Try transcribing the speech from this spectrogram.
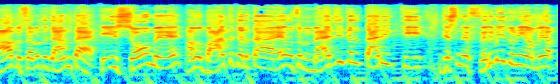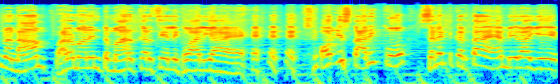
आप सब तो जानता है कि इस शो में हम बात करता है उस मैजिकल तारीख की जिसने फिल्मी दुनिया में अपना नाम परमानेंट मार्कर से लिखवा लिया है। और इस तारीख को सेलेक्ट करता है मेरा ये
